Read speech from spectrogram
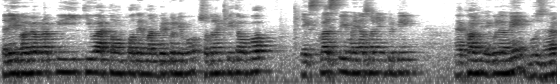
তাহলে এইভাবে আমরা পি কিউ আর তম পদের মান বের করে নিব। সুতরাং পি তম পদ x plus p minus one into t এখন এগুলো আমি বোঝার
